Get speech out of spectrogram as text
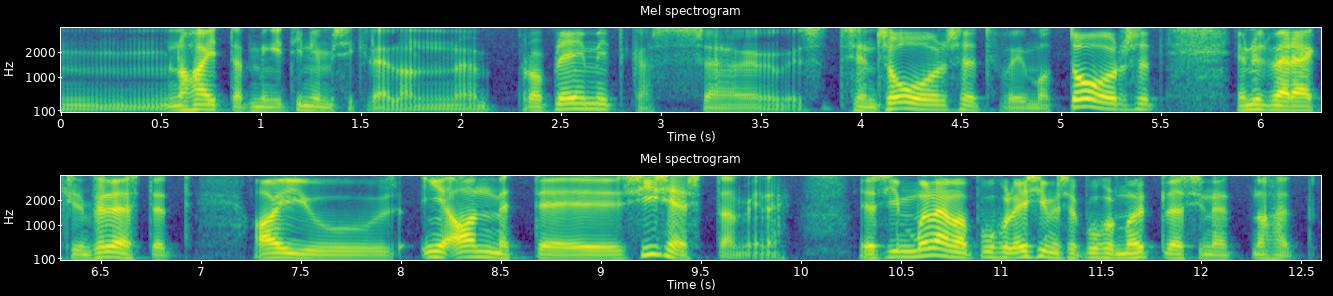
noh, aitab mingeid inimesi, kellel on probleemid, kas sensoorsed või motoorsed, ja nüüd me rääkisime sellest, et aiu andmete sisestamine. ja siin mõlema puhul, esimese puhul ma ütlesin, et noh, et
